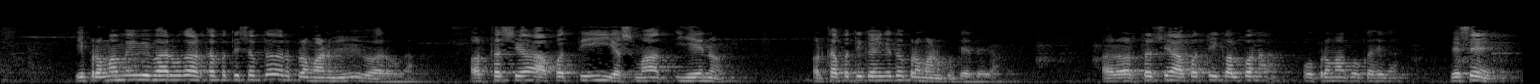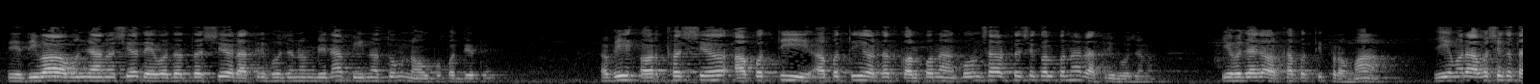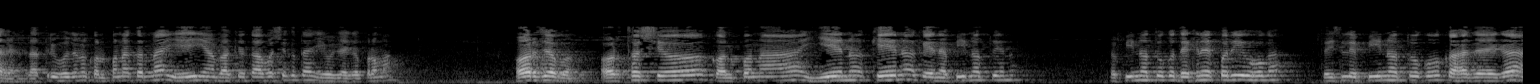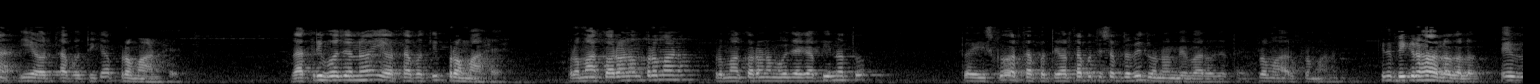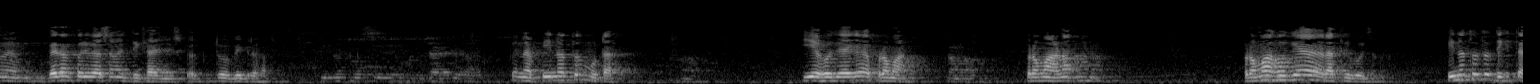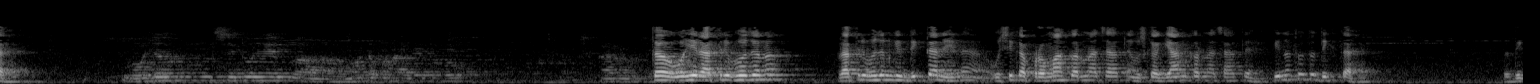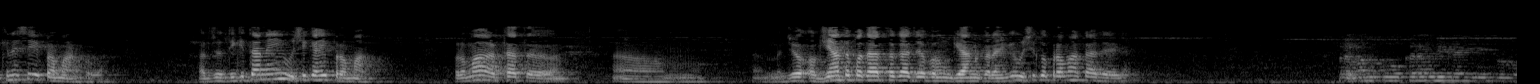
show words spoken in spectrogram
ये प्रमा में भी व्यवहार होगा, अर्थापत्ति शब्द और प्रमाण में भी व्यवहार होगा। अर्थस्य आपत्ति यस्मात ये न अर्थापत्ति कहेंगे तो प्रमाण को कह देगा। और अर्थस्य आपत्ति कल्पना, वो प्रमा को कहेगा। जैसे ये दिवा अभुंजान से देवदत्त से रात्रि भोजनम बिना पीन तुम न उपपद्य अभी अर्थस्य आपत्ति आपत्ति अर्थात कल्पना, कौन सा अर्थ से कल्पना? रात्रि भोजन। ये हो जाएगा अर्थापत्ति प्रमा। ये हमारा आवश्यकता है। रात्रि भोजन कल्पना करना, यही यहाँ वाक्य का आवश्यकता है, ये हो जाएगा प्रमा। और जब अर्थस्य कल्पना ये न के न के न पीनत्व न तो पीनत्व को देखने पर ही होगा। तो इसलिए पीनत्व को कहा जाएगा, ये अर्थापत्ति का प्रमाण है। रात्रि भोजन, ये अर्थापत्ति प्रमा है। प्रमाकरणम प्रमाण प्रमाकरणम हो जाएगा पीनत्व। तो इसको अर्थापत्ति अर्थापत्ति शब्द भी दोनों में व्यवहार हो जाता है, प्रमा और प्रमाण। किंतु विग्रह अलग अलग ये वेदांत परिभाषा में दिखाए इसको, दो विग्रह। ना पीन तो मोटा। ये हो जाएगा प्रमाण। प्रमाण। प्रमा हो गया रात्रि भोजन। पीना तो, तो दिखता है। भोजन से तो ये तो, तो वही रात्रि भोजन रात्रि भोजन की दिखता नहीं ना। उसी का प्रमा करना चाहते हैं उसका ज्ञान करना चाहते हैं। पीना तो, तो दिखता है। तो दिखने से ही प्रमाण होगा। और जो दिखता नहीं उसी का ही प्रमा। प्रमा अर्थात जो अज्ञात पदार्थ का जब हम ज्ञान कराएँगे उसी को प्रमा कहा जाएगा।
